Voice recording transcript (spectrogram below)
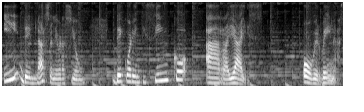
Y de la celebración de 45 arrayáis o verbenas,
